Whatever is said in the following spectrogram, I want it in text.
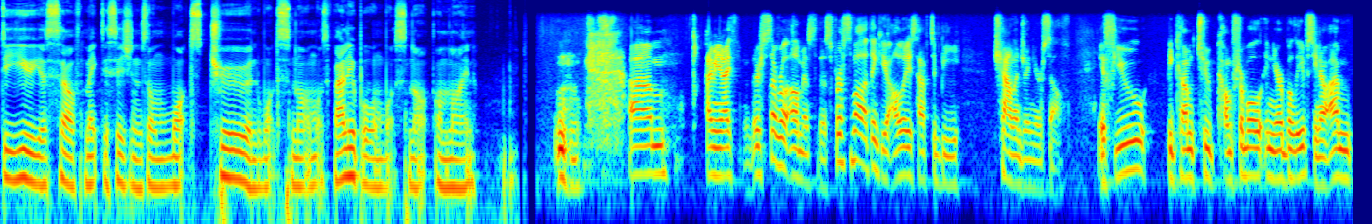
do you yourself make decisions on what's true and what's not, and what's valuable and what's not online? Mm-hmm. Um, I mean, I, there's several elements to this. First of all, I think you always have to be challenging yourself. If you become too comfortable in your beliefs. You know, I'm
